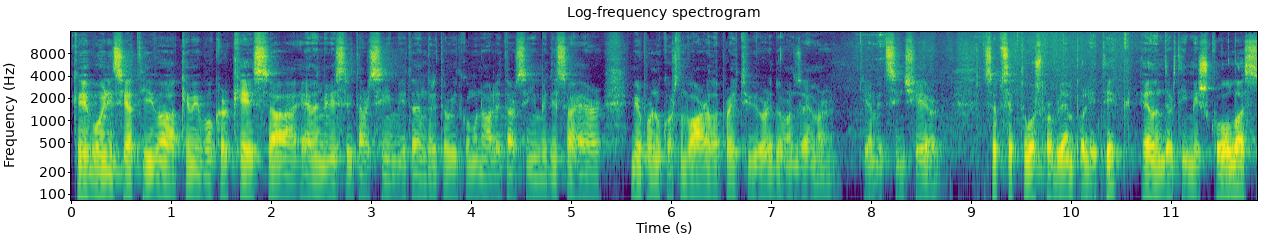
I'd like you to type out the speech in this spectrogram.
Kemi bo iniciativa, kemi bo kërkesa, edhe n'Ministri t'Arsimit, edhe n'Drejtori Komunale të Arsimit, disa herë, mirëpo nuk është t'varë edhe prej tyre, dorën n'zemër. Të jemi të sinqertë, sepse këtu është problem politik, edhe ndërtimi i shkollës,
